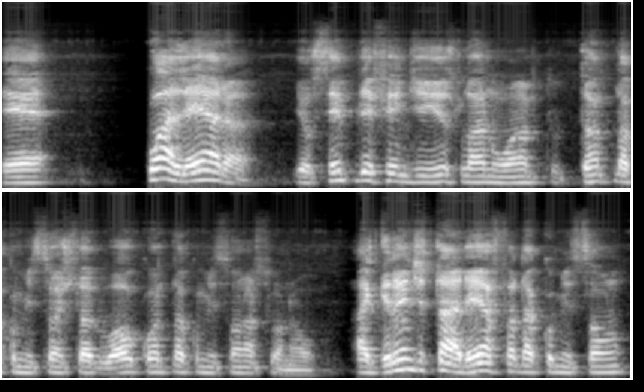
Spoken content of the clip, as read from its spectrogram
É, qual era? Eu sempre defendi isso lá no âmbito tanto da Comissão Estadual quanto da Comissão Nacional. A grande tarefa da comissão,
